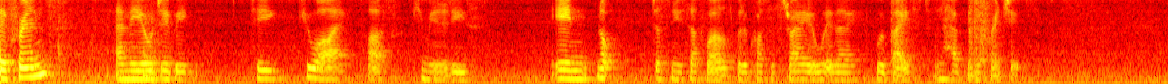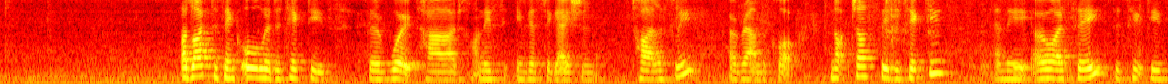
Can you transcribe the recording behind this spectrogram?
their friends and the LGBTQI plus communities in not just New South Wales but across Australia where they were based and have many friendships. I'd like to thank all the detectives that have worked hard on this investigation tirelessly around the clock. Not just the detectives and the OIC detective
